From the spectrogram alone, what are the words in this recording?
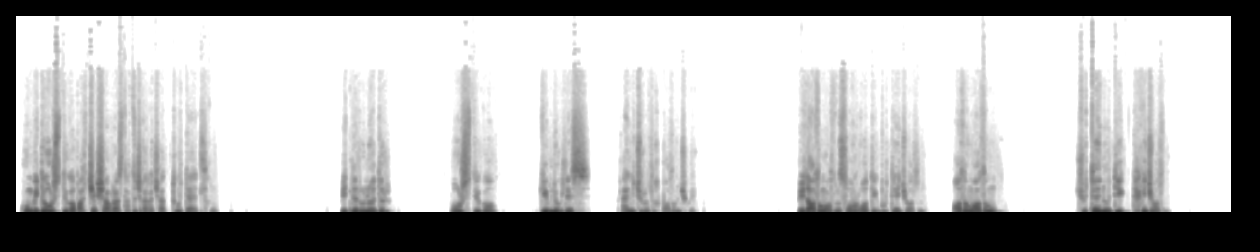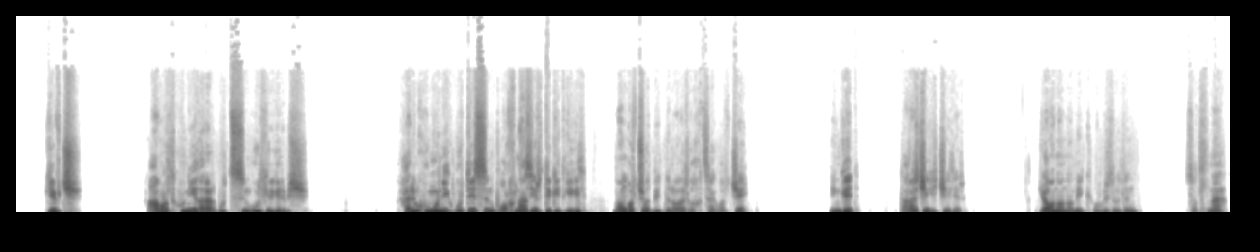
Хүн бид өөрсдийгөө балчиг шавраас татаж гаргаж чаддгүйтэй адилхан. Бид нар өнөөдөр өөрсдийгөө гим нүглээс ангижруулах боломжгүй. Бид олон олон суврагуудыг бүтээж болно. Олон олон шүтээнүүдийг тахиж болно. Гэвч аврал хүний гараар бүтсэн үйл хэрэгэр биш. Харин хүмүүнийг бүтээсэн бурхнаас ирдэг гэдгийг л монголчууд бид нар ойлгох цаг болжээ. Ингээд дараагийн хичээлээр Йоно номыг үргэлжлүүлэн судалнаа.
